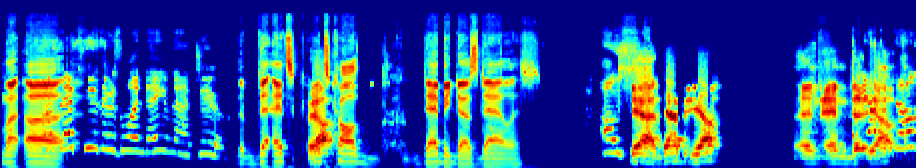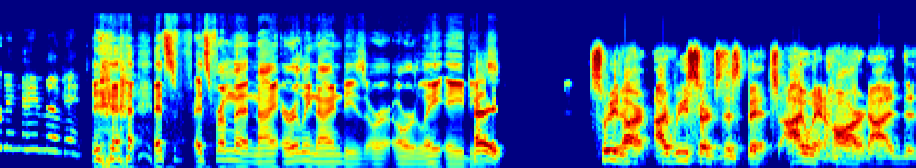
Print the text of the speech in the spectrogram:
My, I uh, bet you there's one name that too. the, the- it's, Yeah. it's called Debbie Does Dallas. Oh shit! Yeah, Debbie. Yep. And and I uh, don't yep. know the name of it. Yeah, it's it's from the ni- early '90s or or late '80s. Hey, sweetheart, I researched this bitch. I went hard. I th-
